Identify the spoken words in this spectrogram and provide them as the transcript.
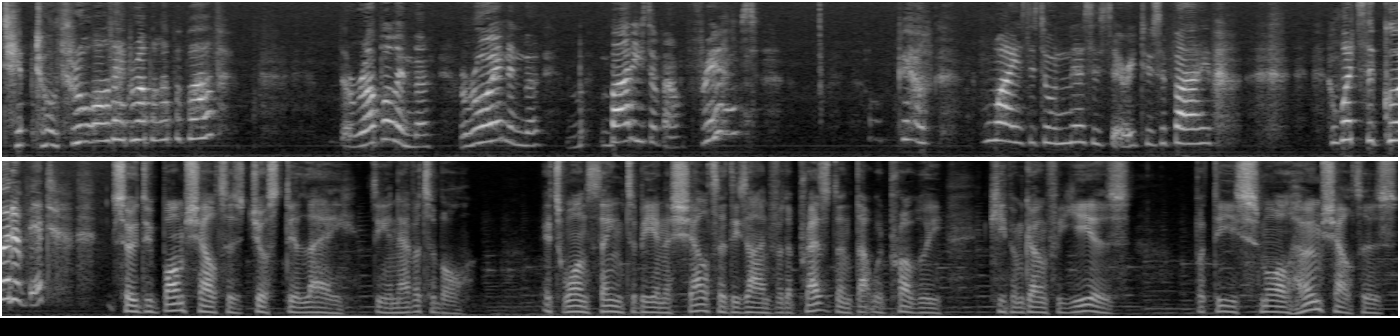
tiptoe through all that rubble up above? The rubble and the ruin and the bodies of our friends? Oh, Bill, why is it so necessary to survive? What's the good of it? So, do bomb shelters just delay the inevitable? It's one thing to be in a shelter designed for the president that would probably keep him going for years, but these small home shelters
